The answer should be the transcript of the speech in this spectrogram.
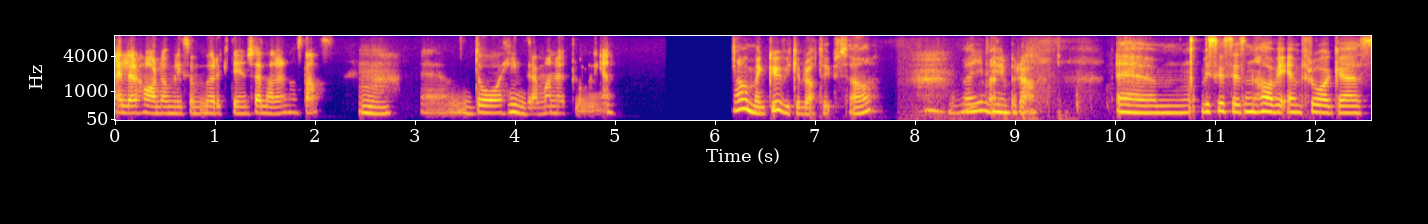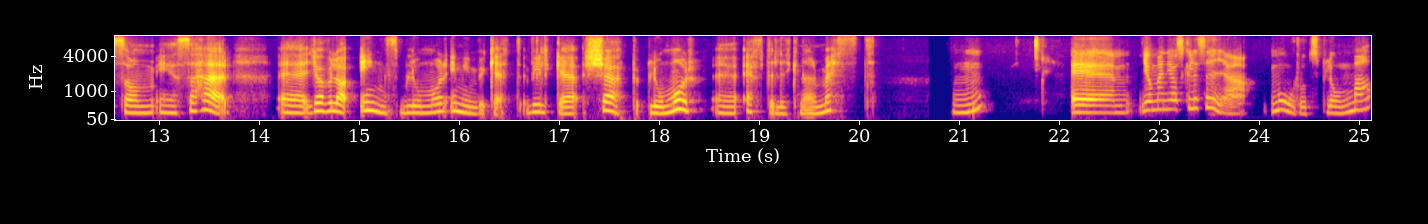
Eller ha dem liksom mörkt i en källare någonstans. Mm. Ehm, då hindrar man utblomningen. Ja, men gud vilka bra tips. Ja. Mm, det är bra. Um, vi ska se, sen har vi en fråga som är så här. Uh, jag vill ha ängsblommor i min bukett. Vilka köpblommor uh, efterliknar mest? Mm. Eh, jo, men jag skulle säga morotsblomma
